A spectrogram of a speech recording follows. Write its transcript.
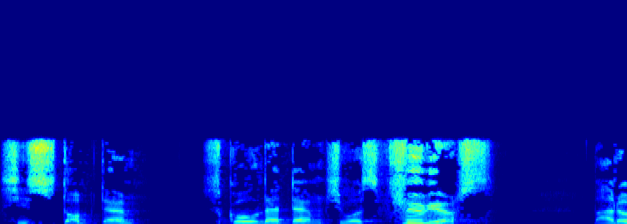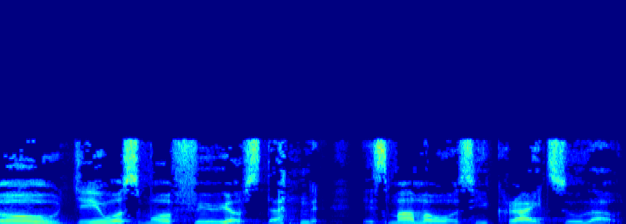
She stopped them, scolded them. She was furious. But oh, Jay was more furious than his mama was. He cried so loud.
